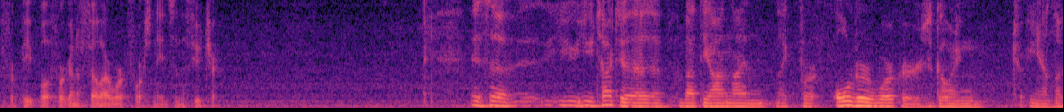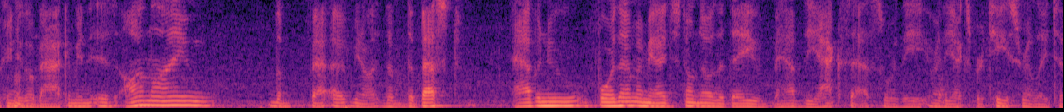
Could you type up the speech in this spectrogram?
for people if we're going to fill our workforce needs in the future. Is uh, you you talked uh, about the online like for older workers going, to, you know, looking to go back. I mean, is online the be- uh, you know the the best avenue for them? I mean, I just don't know that they have the access or the or the expertise really to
